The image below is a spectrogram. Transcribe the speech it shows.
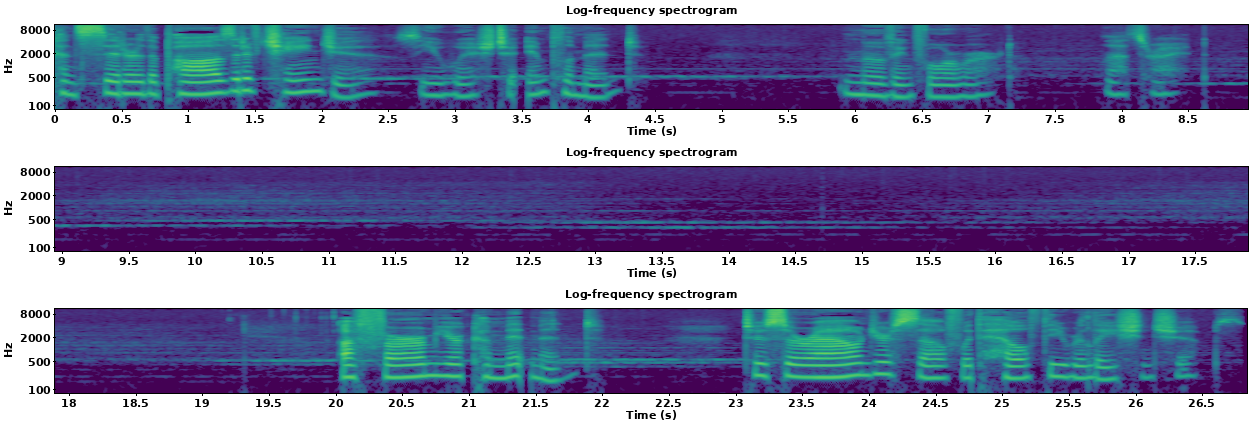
Consider the positive changes you wish to implement moving forward. That's right. Affirm your commitment to surround yourself with healthy relationships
